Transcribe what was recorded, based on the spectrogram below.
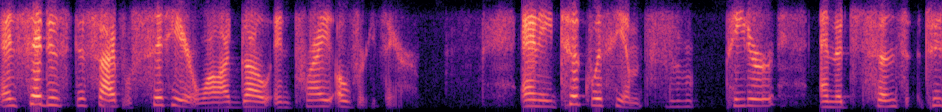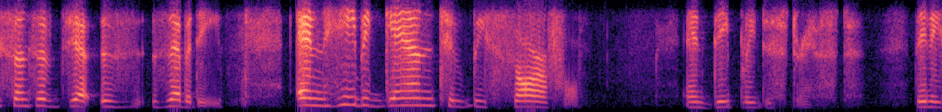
and said to his disciples, Sit here while I go and pray over there. And he took with him Peter and the sons, two sons of Je- Zebedee, and he began to be sorrowful and deeply distressed. Then he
